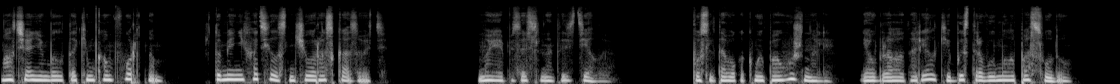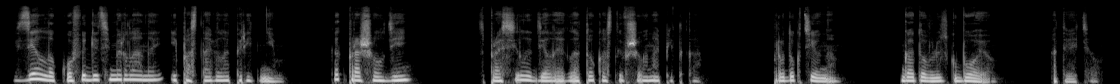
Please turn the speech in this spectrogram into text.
Молчание было таким комфортным, что мне не хотелось ничего рассказывать. Но я обязательно это сделаю. После того, как мы поужинали, я убрала тарелки и быстро вымыла посуду. Сделала кофе для Тимирлана и поставила перед ним. «Как прошел день?» — спросила, делая глоток остывшего напитка. «Продуктивно. Готовлюсь к бою», — ответил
